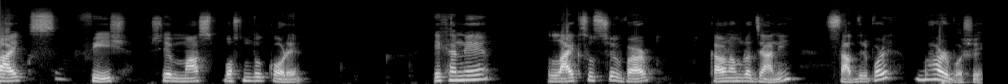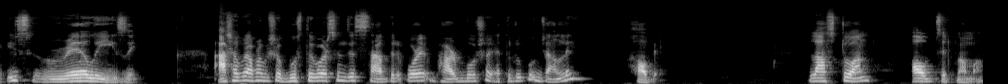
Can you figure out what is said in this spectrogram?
লাইকস ফিশ সে মাছ পছন্দ করে। এখানে লাইকস হচ্ছে ভার্ব কারণ আমরা জানি সাবজেক্টের পরে ভার্ব বসে। ইটস রিয়েলি ইজি আশা করি আপনার বিষয়ে বুঝতে পারছেন যে সাবজেক্টের পরে ভার্ব বসে এতটুকু জানলেই হবে। লাস্ট ওয়ান অবজেক্ট মামা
